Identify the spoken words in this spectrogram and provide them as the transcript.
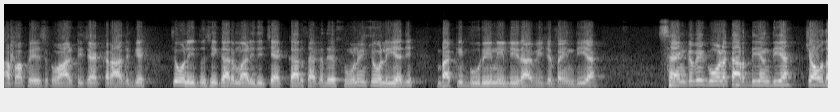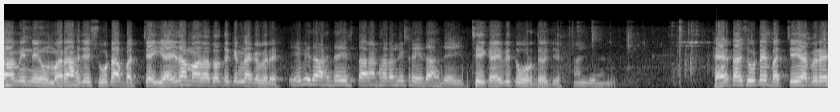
ਆਪਾਂ ਫੇਸ ਕੁਆਲਿਟੀ ਚੈੱਕ ਕਰਾ ਦਈਏ। ਝੋਲੀ ਤੁਸੀਂ ਕਰਮ ਵਾਲੀ ਦੀ ਚੈੱਕ ਕਰ ਸਕਦੇ ਹੋ। ਸੋਹਣੀ ਝੋਲੀ ਆ ਜੀ। ਬਾਕੀ ਬੂਰੀ ਨੀਲੀ ਰਾਵੀ ਚ ਪੈਂਦੀ ਆ। ਸਿੰਘ ਵੀ ਗੋਲ ਕਰਦੀ ਹੁੰਦੀ ਆ 14 ਮਹੀਨੇ ਉਮਰ ਆ ਹਜੇ ਛੋਟਾ ਬੱਚਾ ਹੀ ਆ ਇਹਦਾ ਮਾਂ ਦਾ ਦੁੱਧ ਕਿੰਨਾ ਕੁ ਵੀਰੇ? ਇਹ ਵੀ ਦੱਸਦੇ ਜੀ 17 18 ਲੀਟਰ ਇਹ ਦੱਸਦੇ ਜੀ। ਠੀਕ ਆ ਇਹ ਵੀ ਤੋੜ ਦਿਓ ਜੀ। ਹਾਂਜੀ ਹਾਂਜੀ। ਹੈ ਤਾਂ ਛੋਟੇ ਬੱਚੇ ਆ ਵੀਰੇ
